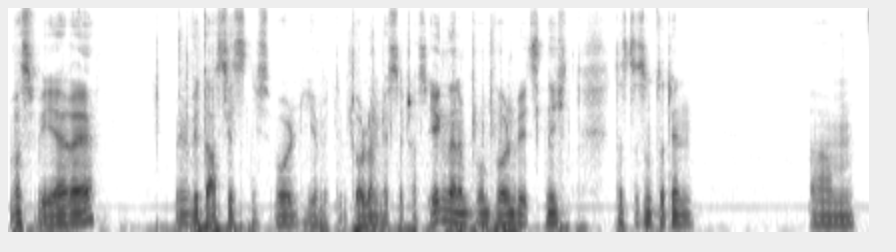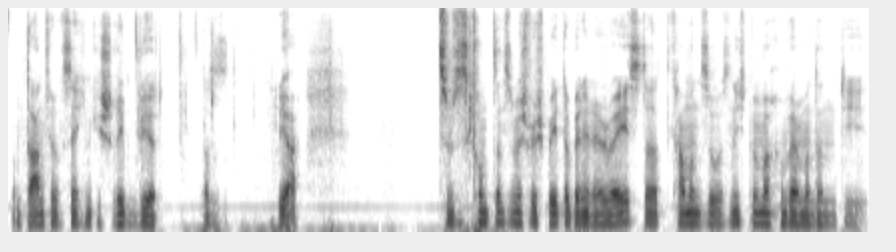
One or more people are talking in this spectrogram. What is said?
was wäre, wenn wir das jetzt nicht wollen, hier mit dem Dollar Message. Aus irgendeinem Grund wollen wir jetzt nicht, dass das unter den, ähm, unter Anführungszeichen geschrieben wird. Also, ja. Das kommt dann zum Beispiel später bei den Arrays, da kann man sowas nicht mehr machen, weil man dann die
